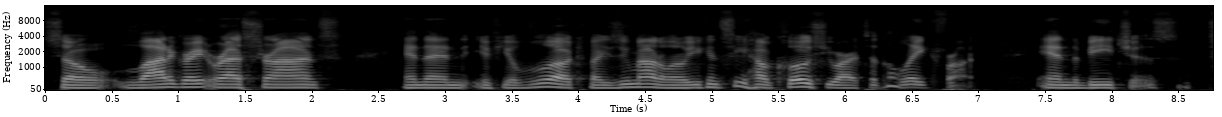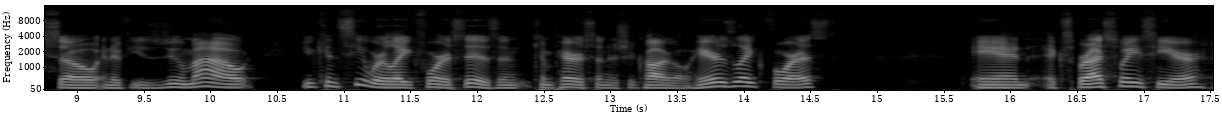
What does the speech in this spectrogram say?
So, a lot of great restaurants, and then if you look, if I zoom out a little, you can see how close you are to the lakefront and the beaches. So, and if you zoom out, you can see where Lake Forest is in comparison to Chicago. Here's Lake Forest, and expressways here,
